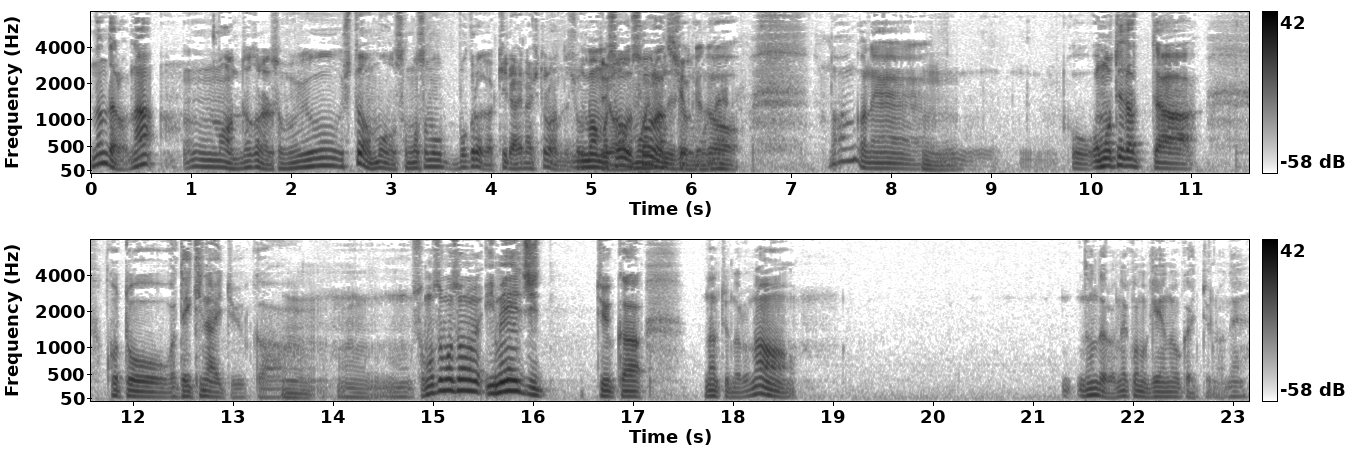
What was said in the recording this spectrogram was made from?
なんだろうな。うんまあ、だからそういう人はもうそもそも僕らが嫌いな人なんでしょうまあまあそう、そうなんでしょうけど、なんかね、こう、表だったことができないというか、うんそもそもそのイメージっていうか、なんて言うんだろうな、なんだろうね、この芸能界っていうのはね。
